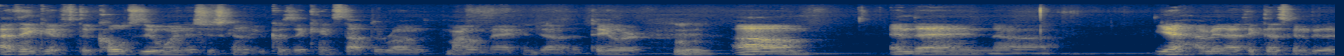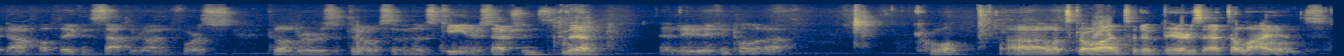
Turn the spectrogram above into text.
I think if the Colts do win, it's just going to be because they can't stop the run with Marlon Mack and Jonathan Taylor. Mhm. Um, and then, uh, yeah, I mean, I think that's going to be their downfall. If they can stop the run, and force Philip Rivers to throw some of those key interceptions, Yeah, then maybe they can pull it off. cool. Uh, let's go on to the Bears at the Lions.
